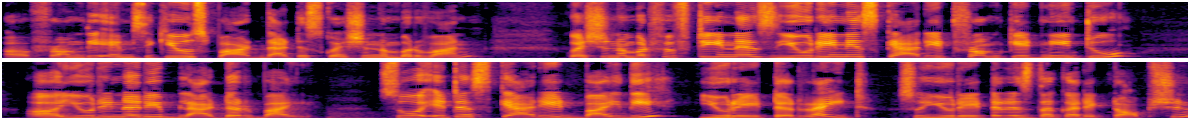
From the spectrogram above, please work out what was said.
uh, from the MCQs part that is question number 1. Question number 15 is urine is carried from kidney to uh, urinary bladder by. So it is carried by the ureter, right? So ureter is the correct option.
